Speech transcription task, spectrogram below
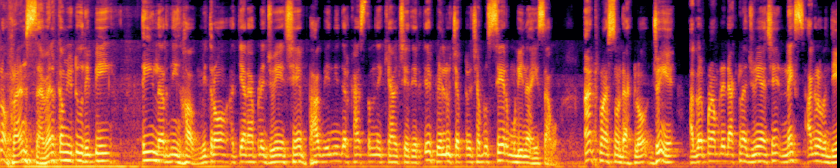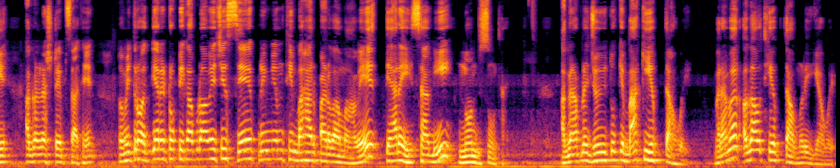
Hello friends welcome you to RP e learning hub મિત્રો, અત્યારે આપણે જોઈએ છીએ ભાગ બેની દરખાસ્ત ખાસ તમને ખ્યાલ છે તે રીતે પહેલું ચેપ્ટર છે આપણું શેર મૂડીના હિસાબો. આઠ માસનો દાખલો. જોઈએ, આગળ પણ આપણે દાખલા જોયા છે. નેક્સ્ટ આગળ વધીએ, આગળના સ્ટેપ સાથે. તો મિત્રો, અત્યારે ટોપિક આપણો આવે છે શેર પ્રીમિયમથી બહાર પાડવામાં આવે ત્યારે હિસાબી નોંધ શું થાય? આગળ આપણે જોયું હતું કે બાકી હપ્તા હોય, બરાબર? અગાઉથી હપ્તા મળી ગયા હોય.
